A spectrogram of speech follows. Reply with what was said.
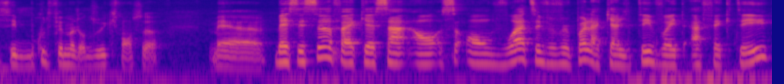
c'est- beaucoup de films aujourd'hui qui font ça. Mais euh, Ben c'est ça, fait que ça, on, ça- on voit, tu sais, veux, veux pas, la qualité va être affectée.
